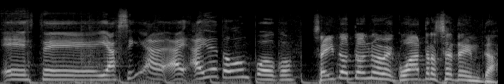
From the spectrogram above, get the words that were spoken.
Este, y así, hay, hay de todo un poco. 6229470.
